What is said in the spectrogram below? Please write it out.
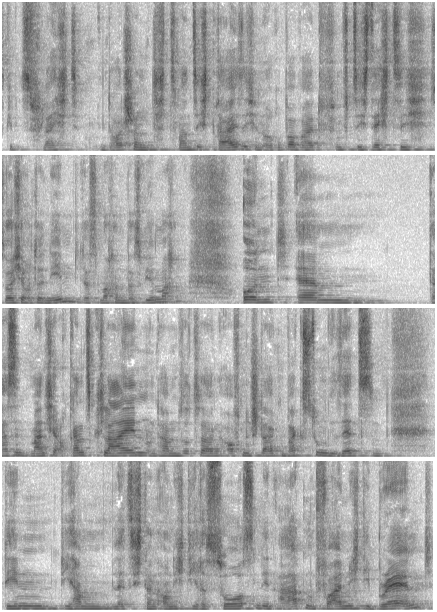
jetzt gibt es vielleicht in Deutschland 20, 30 und europaweit 50, 60 solcher Unternehmen, die das machen, was wir machen. Und ähm, da sind manche auch ganz klein und haben sozusagen auf einen starken Wachstum gesetzt und denen, die haben letztlich dann auch nicht die Ressourcen, den Atem und vor allem nicht die Brand,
